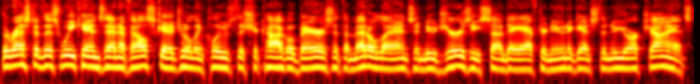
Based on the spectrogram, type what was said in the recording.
The rest of this weekend's NFL schedule includes the Chicago Bears at the Meadowlands in New Jersey Sunday afternoon against the New York Giants.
